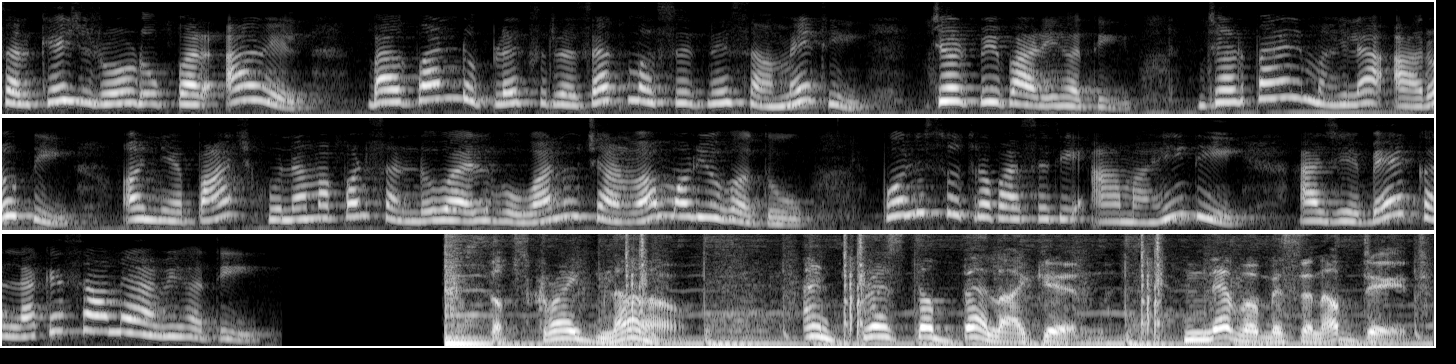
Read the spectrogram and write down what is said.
સરખેજ રોડ ઉપર આવેલ બાગબાન ડુપ્લેક્સ રઝાક મસ્જિદની સામેથી ઝડપી પાડી હતી. ઝડપાયેલ મહિલા આરોપી અન્ય પાંચ ગુનામાં પણ સંડોવાયેલ હોવાનું જાણવા મળ્યું હતું. પોલીસ સૂત્રો પાસેથી આ માહિતી આજે બે કલાકે સામે આવી હતી. Subscribe now and press the bell icon never miss an update.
